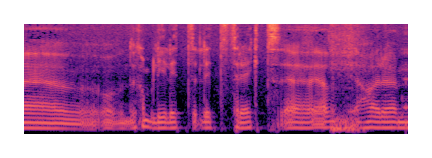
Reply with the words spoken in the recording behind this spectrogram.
Eh, det kan bli litt, litt tregt. Eh, jeg, jeg har um,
